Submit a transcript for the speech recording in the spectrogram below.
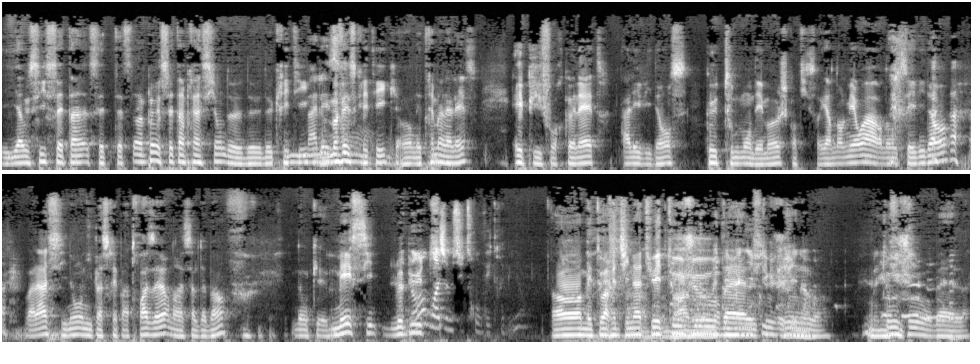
Il y a aussi cette, un peu cette impression de, de, de critique, de mauvaise critique. On est très mal à l'aise. Et puis il faut reconnaître à l'évidence que tout le monde est moche quand il se regarde dans le miroir. Donc c'est évident. voilà, sinon on n'y passerait pas trois heures dans la salle de bain. Donc, mais si le but. Non, moi je me suis trouvée très bien. Oh, mais toi Regina, tu es toujours belle, magnifique, toujours, Regina. Toujours belle.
